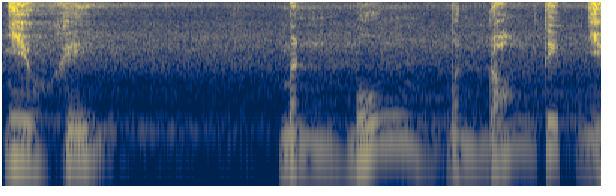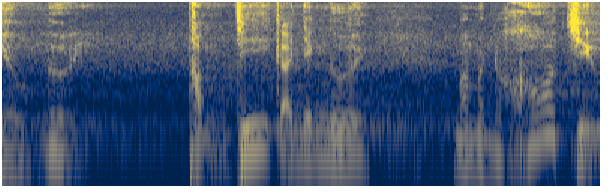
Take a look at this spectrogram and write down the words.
Nhiều khi mình muốn mình đón tiếp nhiều người, thậm chí cả những người mà mình khó chịu,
